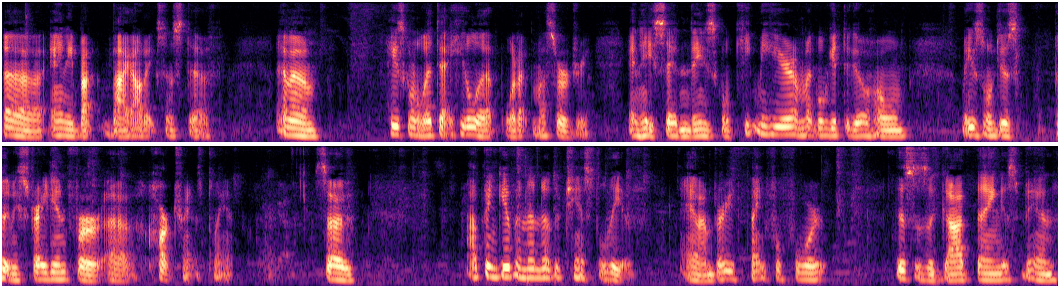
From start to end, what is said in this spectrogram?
uh, antibiotics and stuff. And um, he's going to let that heal up what my surgery. And he said, and then he's going to keep me here. I'm not going to get to go home. He's going to just put me straight in for a heart transplant. So I've been given another chance to live and I'm very thankful for it. This is a God thing. It's been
